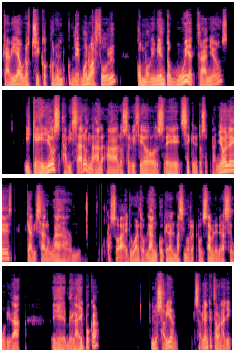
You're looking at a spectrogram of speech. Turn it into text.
que había unos chicos con un de mono azul con movimientos muy extraños y que ellos avisaron a, a los servicios eh, secretos españoles, que avisaron a, en este caso, a Eduardo Blanco, que era el máximo responsable de la seguridad eh, de la época, lo sabían, sabían que estaban allí.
